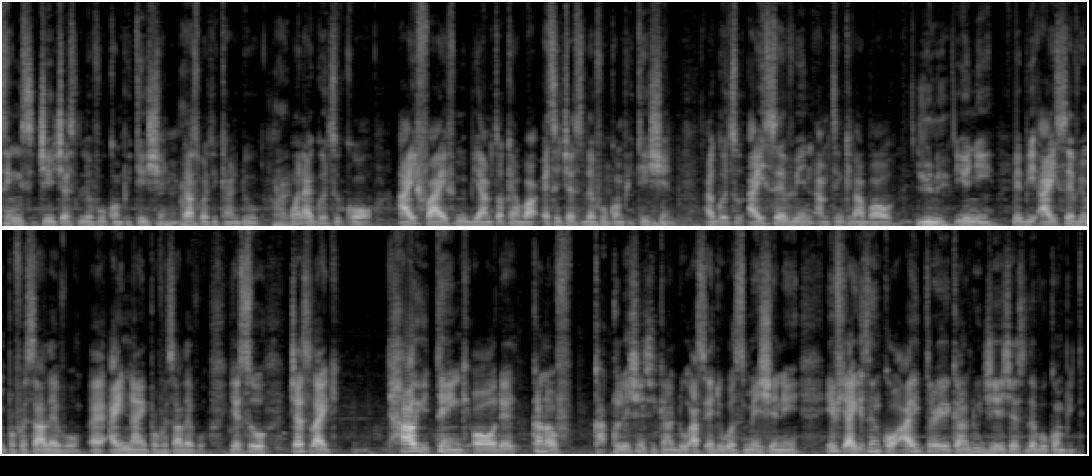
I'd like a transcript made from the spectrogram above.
thinks JHS level computation. That's what it can do. Right. When I go to core i5, maybe I'm talking about SHS level computation. I go to i7, I'm thinking about Uni. uni, maybe i7 professor level, uh, i9 professor level. Yeah, so just like how you think or the kind of calculations you can do, as Eddie was mentioning, if you are using core i3, you can do JHS level comput-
